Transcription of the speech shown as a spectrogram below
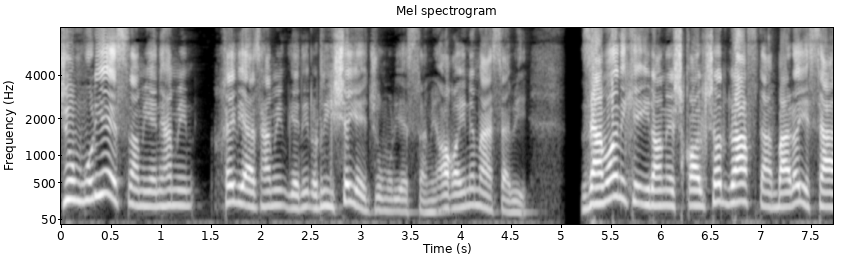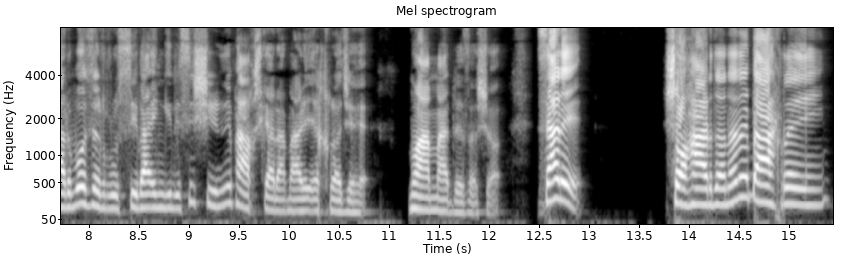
جمهوری اسلامی یعنی همین خیلی از همین یعنی ریشه جمهوری اسلامی آقاین مذهبی. زمانی که ایران اشغال شد رفتن برای سرباز روسی و انگلیسی شیرینی پخش کردن برای اخراج محمد رضا شاه. سر شاهردانان بحرین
